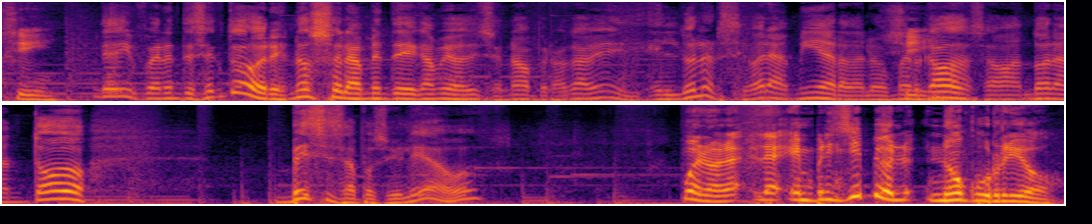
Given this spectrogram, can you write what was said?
Sí, de diferentes sectores, no solamente de cambios. Dicen, no, pero acá el dólar se va a la mierda, los Sí. mercados se abandonan todo. ¿Ves esa posibilidad vos? Bueno, la- la- en principio no ocurrió.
